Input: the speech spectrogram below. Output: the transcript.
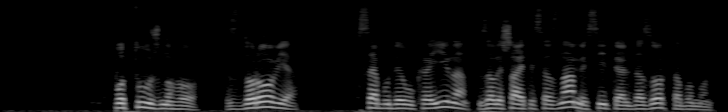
потужного здоров'я. Все буде Україна. Залишайтеся з нами, сійте Альдазор та Бомонт.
